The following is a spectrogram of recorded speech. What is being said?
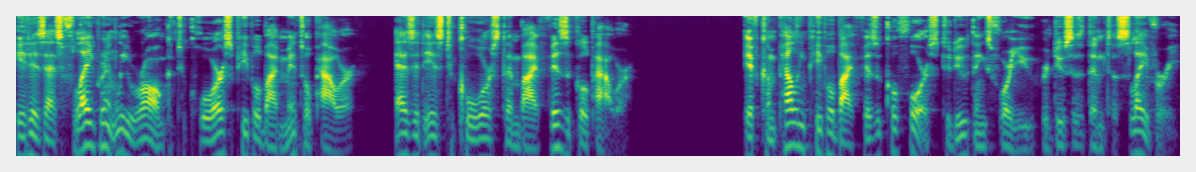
It is as flagrantly wrong to coerce people by mental power as it is to coerce them by physical power. If compelling people by physical force to do things for you reduces them to slavery,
